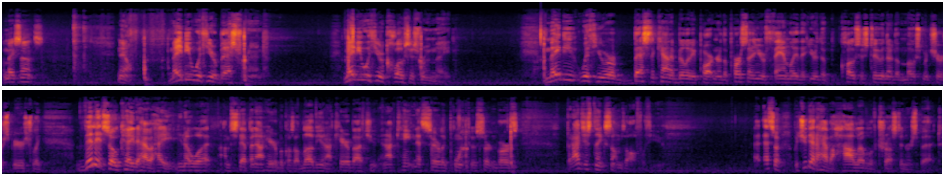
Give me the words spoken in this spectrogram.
That makes sense? Now, maybe with your best friend, maybe with your closest roommate, maybe with your best accountability partner, the person in your family that you're the closest to and they're the most mature spiritually, then it's okay to have a hey, you know what? I'm stepping out here because I love you and I care about you, and I can't necessarily point to a certain verse, but I just think something's off with you. That's a, but you got to have a high level of trust and respect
